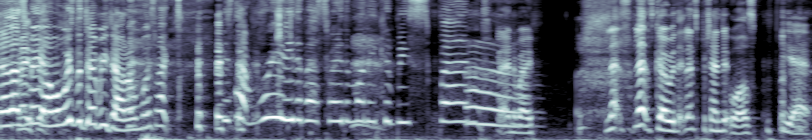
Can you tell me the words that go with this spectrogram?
No, that's No, me. but- I'm always the Debbie Downer. I'm always like, is that really the best way the money could be spent? but anyway, let's let's go with it. Let's pretend it was. yeah.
